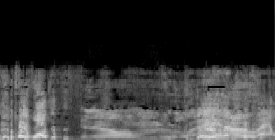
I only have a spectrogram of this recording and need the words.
这退货！这。哎呀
